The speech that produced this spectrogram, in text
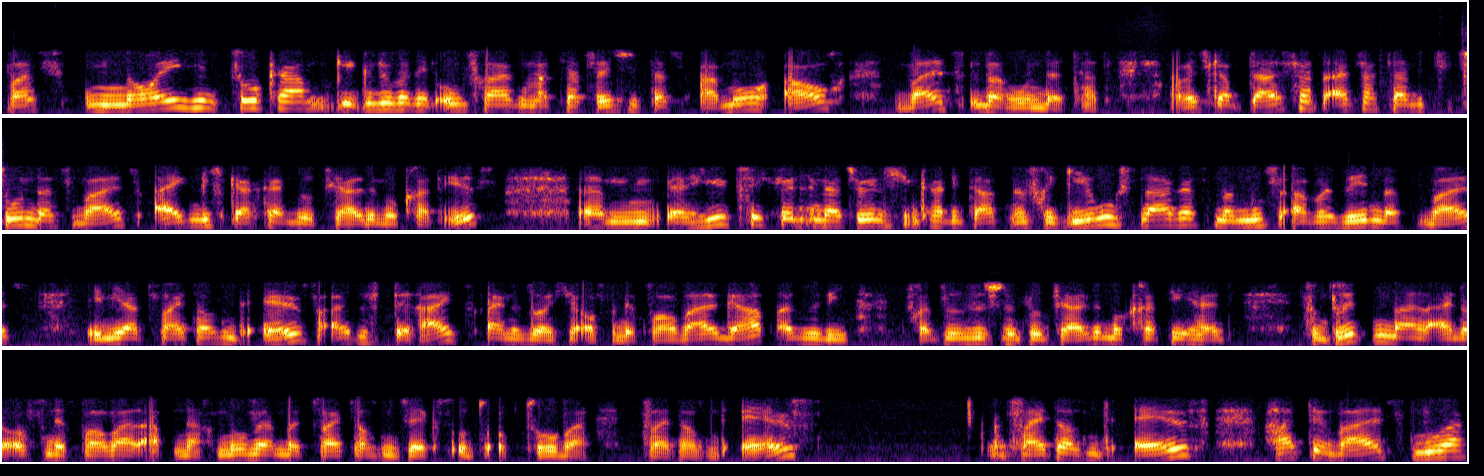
Was neu hinzukam gegenüber den Umfragen war tatsächlich, dass Amo auch Walz überrundet hat. Aber ich glaube, das hat einfach damit zu tun, dass Walz eigentlich gar kein Sozialdemokrat ist. Ähm, er hielt sich für den natürlichen Kandidaten des Regierungslagers. Man muss aber sehen, dass Walz im Jahr 2011, als es bereits eine solche offene Vorwahl gab, also die französische Sozialdemokratie hält zum dritten Mal eine offene Vorwahl ab nach November 2006 und Oktober 2011. 2011 hatte Walz nur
